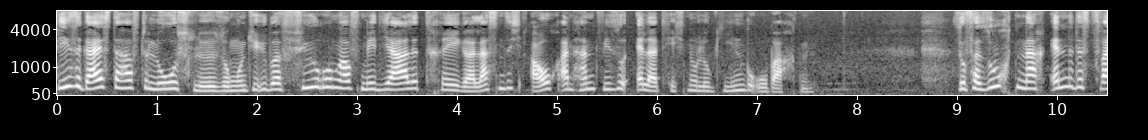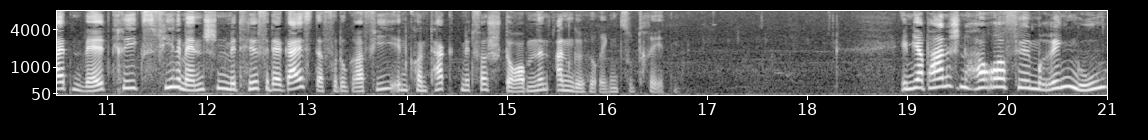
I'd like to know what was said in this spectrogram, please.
Diese geisterhafte Loslösung und die Überführung auf mediale Träger lassen sich auch anhand visueller Technologien beobachten. So versuchten nach Ende des Zweiten Weltkriegs viele Menschen mit Hilfe der Geisterfotografie in Kontakt mit verstorbenen Angehörigen zu treten. Im japanischen Horrorfilm Ringu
